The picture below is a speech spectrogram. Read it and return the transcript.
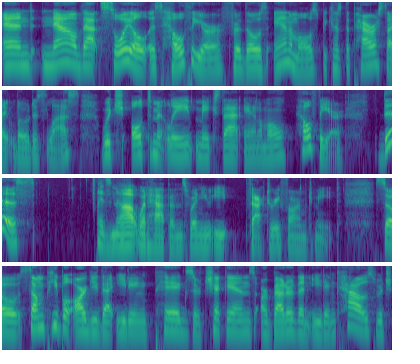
And now that soil is healthier for those animals because the parasite load is less which ultimately makes that animal healthier. This is not what happens when you eat factory farmed meat. So some people argue that eating pigs or chickens are better than eating cows, which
